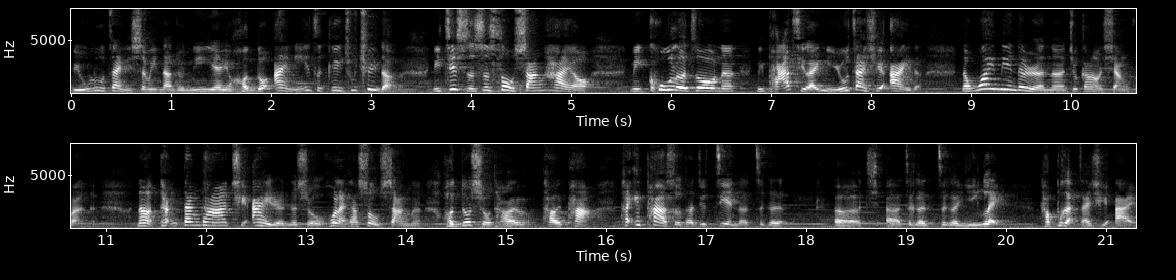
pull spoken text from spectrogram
流露在你生命当中，你也有很多爱，你一直可以出去的。你即使是受伤害哦。你哭了之后呢，你爬起来，你又再去爱的。那外面的人呢，就刚好相反了。那他当他去爱人的时候，后来他受伤呢，很多时候他会他会怕，他一怕的时候，他就见了这个，呃呃，这个这个营垒。他不敢再去爱，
